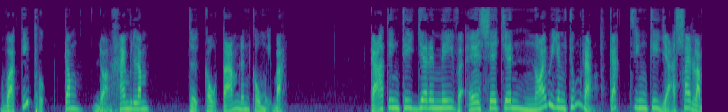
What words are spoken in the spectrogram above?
và kỹ thuật trong đoạn 25 từ câu 8 đến câu 13. Cả tiên tri Jeremy và Ezechiel nói với dân chúng rằng các tiên tri giả sai lầm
